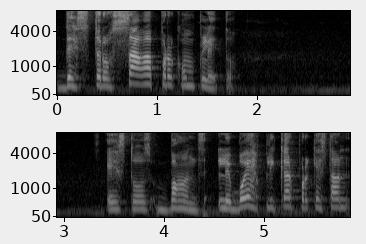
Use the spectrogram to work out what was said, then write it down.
destrozaba por completo estos bonds. Les voy a explicar por qué es tan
